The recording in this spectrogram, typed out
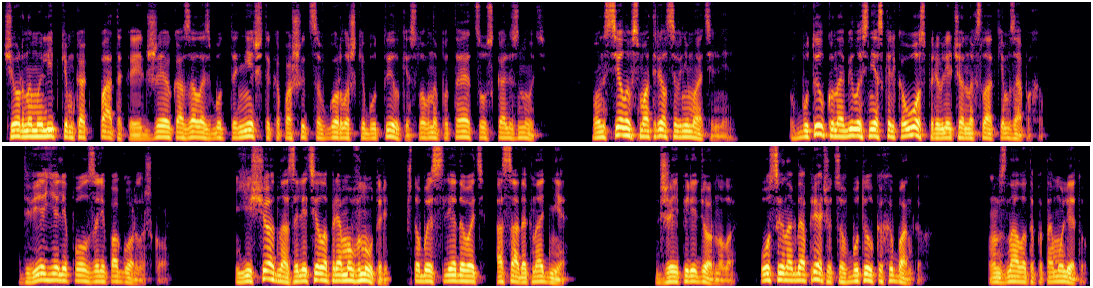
черным и липким, как патока, и Джею казалось, будто нечто копошится в горлышке бутылки, словно пытается ускользнуть. Он сел и всмотрелся внимательнее. В бутылку набилось несколько ос, привлеченных сладким запахом. Две еле ползали по горлышку. Еще одна залетела прямо внутрь, чтобы исследовать осадок на дне. Джей передернула. Осы иногда прячутся в бутылках и банках. Он знал это по тому лету.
